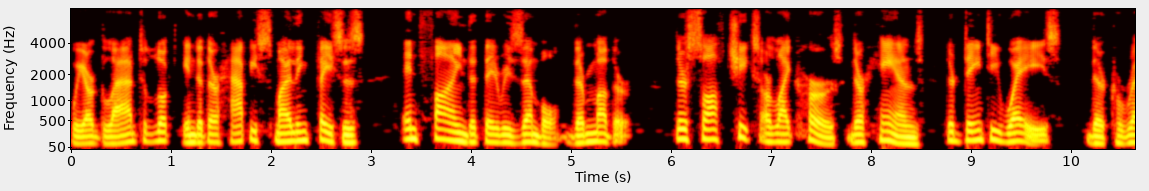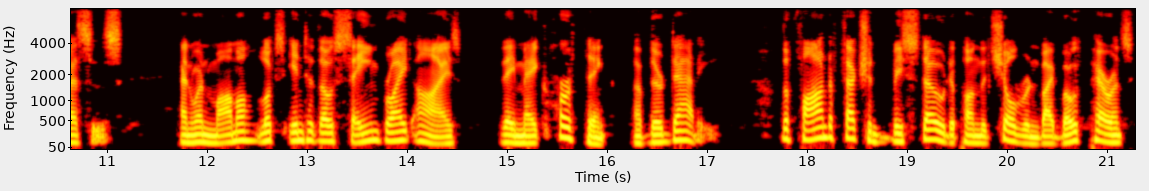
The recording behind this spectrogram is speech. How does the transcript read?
we are glad to look into their happy smiling faces and find that they resemble their mother. Their soft cheeks are like hers, their hands, their dainty ways, their caresses. And when mamma looks into those same bright eyes, they make her think of their daddy. The fond affection bestowed upon the children by both parents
